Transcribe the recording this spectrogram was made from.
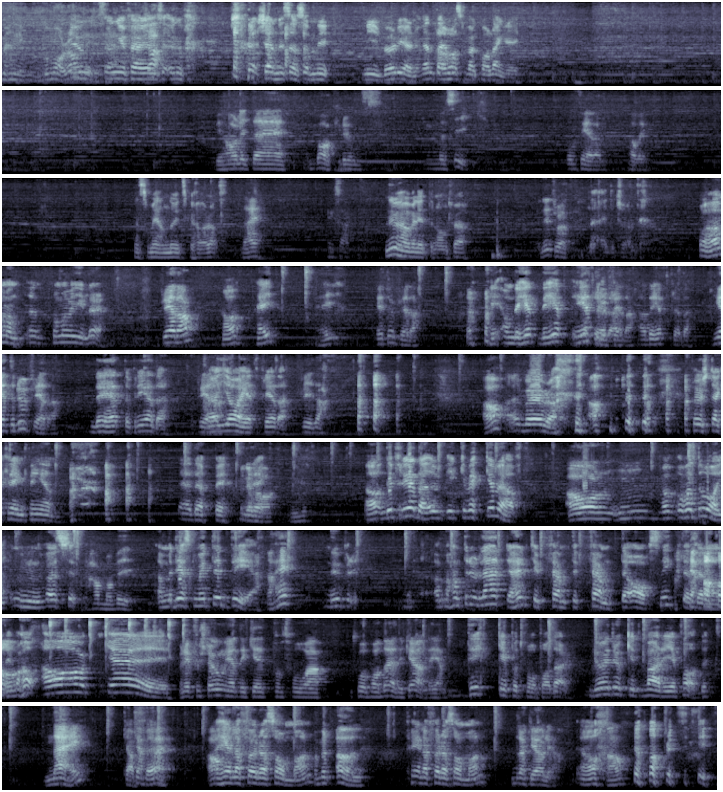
Men god morgon Un, jag ungefär, Tja. ungefär kändes det som ny, nybörjare. Vänta, jag Ja. måste bara kolla en grej. Vi har lite bakgrundsmusik på tvn. Har vi. Men som ändå inte ska höras. Nej. Exakt. Nu hör väl inte någon tror jag. Det tror jag inte. Nej, det tror jag inte. Och hör man, då får man väl gilla det. Fredag. Ja, hej. Hej. Heter du Fredag? He- Om det, het, det het, Heter det fredag? Ja, det heter fredag. Heter du Fredag? Det heter fredag. Fredag. Ja, jag heter fredag. Frida. ja. Ja, det börjar bra. ja. Första kränkningen. Jag är deppig direkt. Mm. Ja, det är fredag. Vilken vecka vi har haft. Ja, mm. Vad, vad vadå? Mm, vad, Hammarby. ja, men det ska man inte det. Nej. Nu, Ja, har inte du lärt dig? Det här är typ 55 avsnittet eller Ja. någonting. Jaha, Okej! Men det är första gången jag dricker på två, två poddar jag dricker öl igen. Dricker på två poddar. Du har ju druckit varje podd. Nej. Kaffe. Ja. Hela förra sommaren. ja, men öl. Hela förra sommaren. Drack jag öl ja. Ja, Ja. precis.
